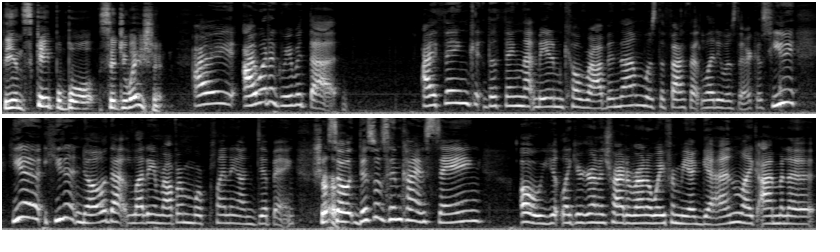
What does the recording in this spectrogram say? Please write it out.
the inescapable situation. I I would agree with that. I think the thing that made him kill Robin then was the fact that Letty was there because he he he didn't know that Letty and Robin were planning on dipping. Sure. So this was him kind of saying, "Oh, you, like you're gonna try to run away from me again? Like I'm gonna."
